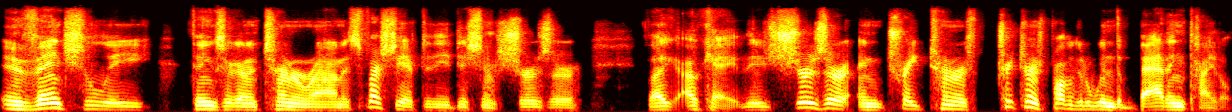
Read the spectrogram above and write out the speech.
Eventually, things are going to turn around, especially after the addition of Scherzer. Like, okay, the Scherzer and Trea Turner. Trea Turner's probably going to win the batting title.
